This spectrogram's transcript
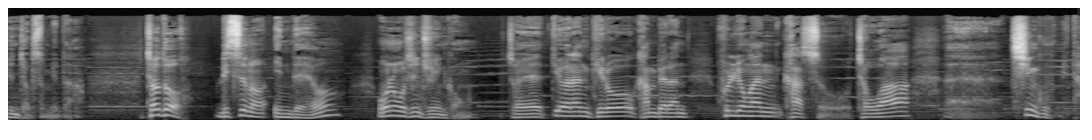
윤정수입니다. 저도 리스너인데요. 오늘 모신 주인공 저의 뛰어난 귀로 감별한 훌륭한 가수 저와 에, 친구입니다.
